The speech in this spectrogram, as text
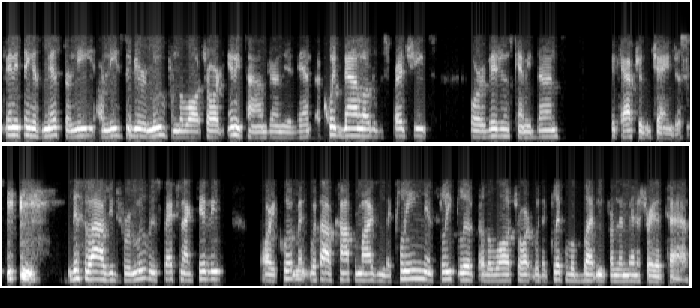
If anything is missed or need or needs to be removed from the wall chart anytime during the event, a quick download of the spreadsheets or revisions can be done to capture the changes. this allows you to remove inspection activities or equipment without compromising the clean and sleek look of the wall chart with a click of a button from the administrative tab.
